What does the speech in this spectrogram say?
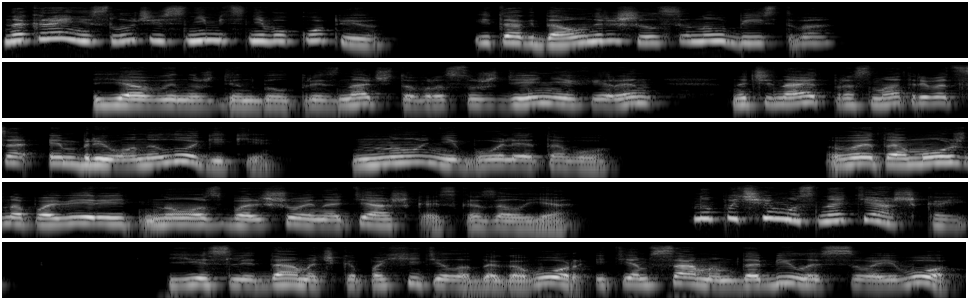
На крайний случай снимет с него копию. И тогда он решился на убийство. Я вынужден был признать, что в рассуждениях Ирен начинают просматриваться эмбрионы логики, но не более того. «В это можно поверить, но с большой натяжкой», — сказал я. «Ну почему с натяжкой?» «Если дамочка похитила договор и тем самым добилась своего,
